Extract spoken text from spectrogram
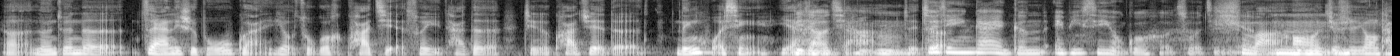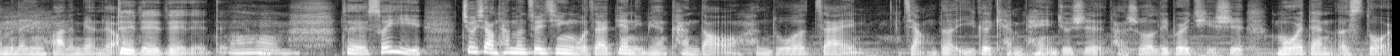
呃伦敦的自然历史博物馆也有做过跨界，所以它的这个跨界的灵活性也比较强。嗯，对。最近应该也跟 APC 有过合作经验，是吧？哦，就是用他们的印花的面料。对对对对对。哦，对。所以就像他们最近我在店里面看到很多在。讲的一个 campaign 就是他说 Liberty 是 more than a store，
